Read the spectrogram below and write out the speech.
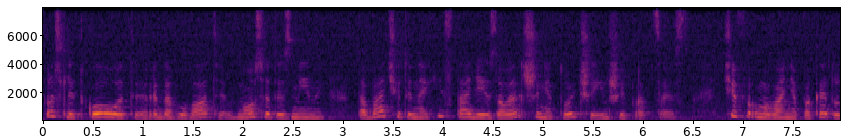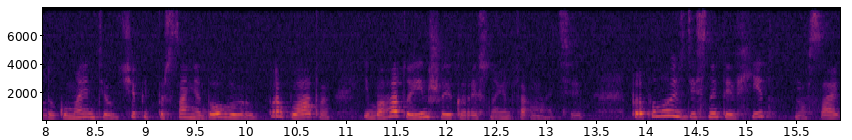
прослідковувати, редагувати, вносити зміни та бачити, на якій стадії завершення той чи інший процес, чи формування пакету документів, чи підписання договору, проплата і багато іншої корисної інформації. Пропоную здійснити вхід на сайт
